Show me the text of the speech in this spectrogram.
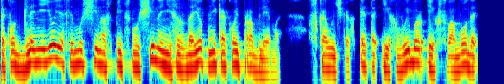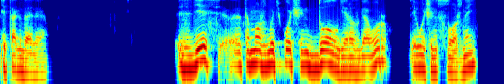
Так вот, для нее, если мужчина спит с мужчиной, не создает никакой проблемы. В кавычках. Это их выбор, их свобода и так далее. Здесь это может быть очень долгий разговор, и очень сложный.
